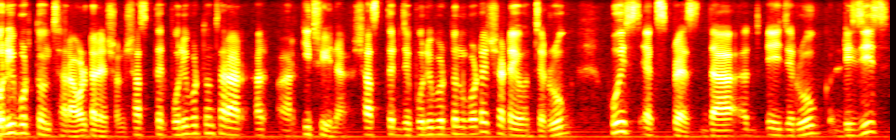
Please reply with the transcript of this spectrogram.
পরিবর্তন ছাড়া অল্টারেশন স্বাস্থ্যের পরিবর্তন ছাড়া আর, আর- কিছুই না। স্বাস্থ্যের যে পরিবর্তন ঘটে সেটাই হচ্ছে রোগ। হুইচ এক্সপ্রেস দা এই যে রোগ ডিজিজ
